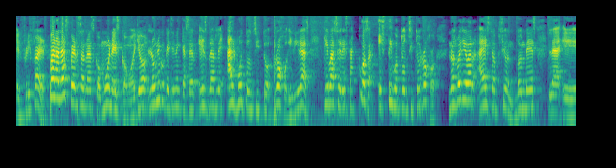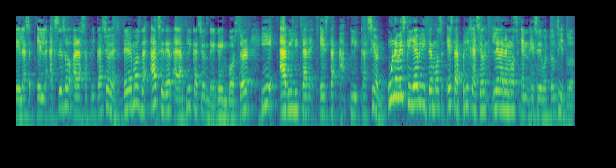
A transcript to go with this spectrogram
el Free Fire. Para las personas comunes como yo, lo único que tienen que hacer es darle al botoncito rojo. Y dirás, ¿qué va a hacer esta cosa? Este botoncito rojo nos va a llevar a esta opción, donde es eh, el acceso a las aplicaciones. Debemos de acceder a la aplicación de Game Buster y habilitar esta aplicación. Una vez que ya habilitemos esta aplicación, le daremos en ese botoncito.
